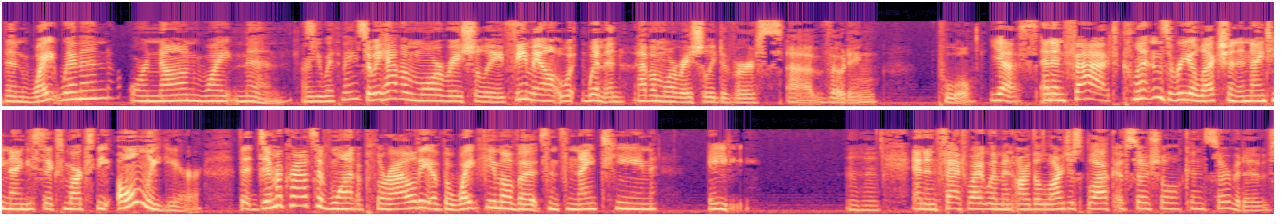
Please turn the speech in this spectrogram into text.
than white women or non-white men. Are you with me? So we have a more racially, female w- women have a more racially diverse uh, voting pool. Yes. And in fact, Clinton's reelection in 1996 marks the only year that Democrats have won a plurality of the white female vote since 1980. Mm-hmm. And in fact, white women are the largest block of social conservatives.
